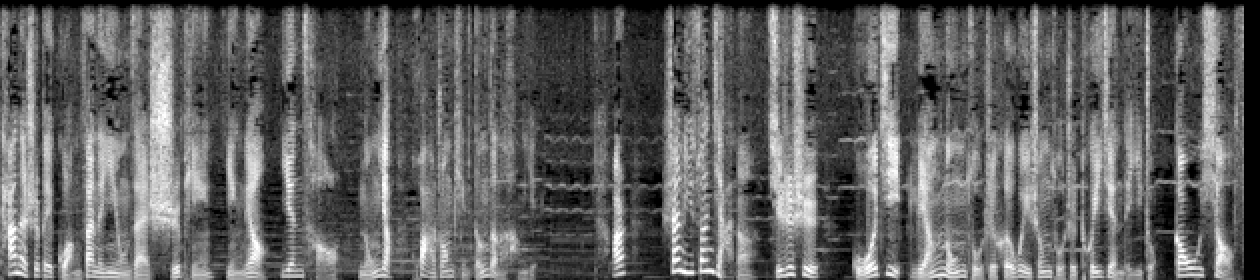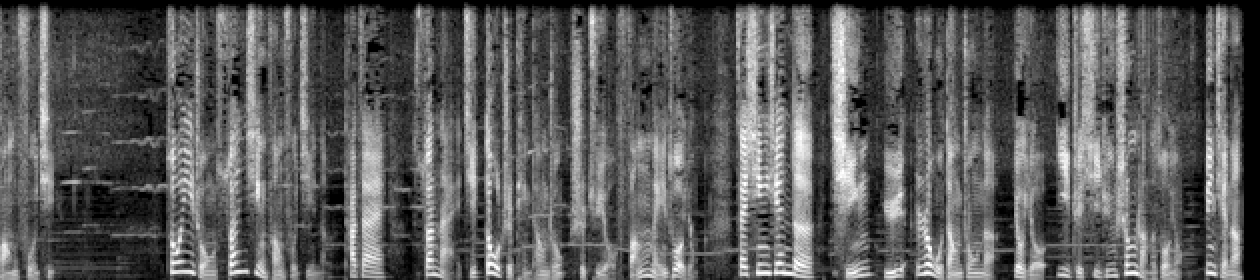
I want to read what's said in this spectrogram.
它呢是被广泛的应用在食品、饮料、烟草、农药、化妆品等等的行业。而山梨酸钾呢，其实是国际粮农组织和卫生组织推荐的一种高效防腐剂。作为一种酸性防腐剂呢，它在酸奶及豆制品当中是具有防霉作用，在新鲜的禽、鱼、肉当中呢，又有抑制细菌生长的作用，并且呢，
